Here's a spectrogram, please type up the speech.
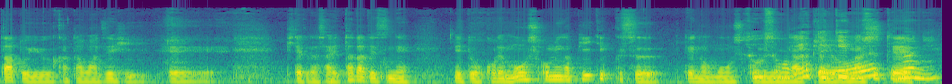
たという方はぜひ、えー来てください。ただですね、えっとこれ申し込みが PTX での申し込みになっておりま PTX しってて何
